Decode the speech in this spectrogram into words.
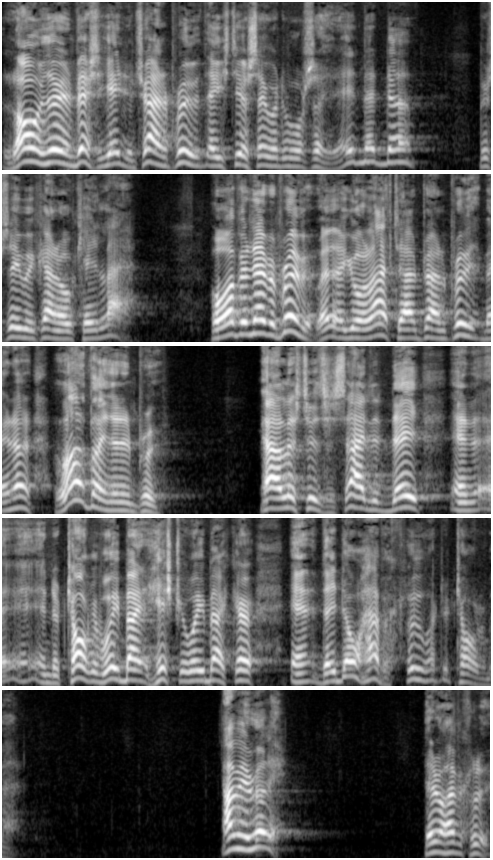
As long as they're investigating and trying to prove it, they still say what they want to say. Isn't that dumb? But see, we kind of okay to lie. Well, if they never prove it, well, they go a lifetime trying to prove it. Man, a lot of things they didn't prove. Now, listen to the society today, and, and they're talking way back in history, way back there, and they don't have a clue what they're talking about. I mean, really. They don't have a clue.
